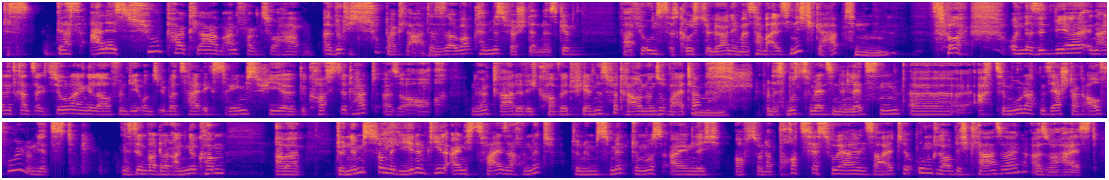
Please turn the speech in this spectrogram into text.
Das, das alles super klar am Anfang zu haben. Also wirklich super klar. Das ist überhaupt kein kein Missverständnis gibt, war für uns das größte Learning, weil das haben wir alles nicht gehabt. Mhm. So, und da sind wir in eine Transaktion eingelaufen, die uns über Zeit extrem viel gekostet hat. Also auch ne, gerade durch Covid fehlendes Vertrauen und so weiter. Mhm. Und das mussten wir jetzt in den letzten äh, 18 Monaten sehr stark aufholen. Und jetzt sind wir dort angekommen. Aber du nimmst so mit jedem Deal eigentlich zwei Sachen mit. Du nimmst mit, du musst eigentlich auf so einer prozessuellen Seite unglaublich klar sein. Also heißt,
